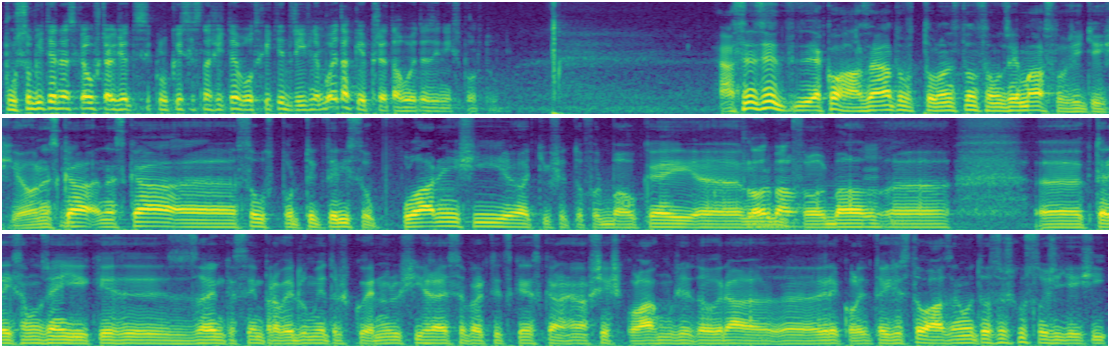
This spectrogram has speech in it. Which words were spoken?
Působíte dneska už tak, že ty kluky se snažíte odchytit dřív, nebo je taky přetahujete z jiných sportů? Já si myslím, že jako házená to v tomhle tom samozřejmě má složitější. Jo. Dneska, hmm. dneska uh, jsou sporty, které jsou populárnější, ať už je to fotbal, hokej, uh, florbal, florbal hmm. uh, Eh, který samozřejmě díky vzhledem ke svým pravidlům je trošku jednodušší, hraje se prakticky dneska na všech školách, může to hrát eh, kdekoliv, takže s tou házenou je to trošku složitější.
